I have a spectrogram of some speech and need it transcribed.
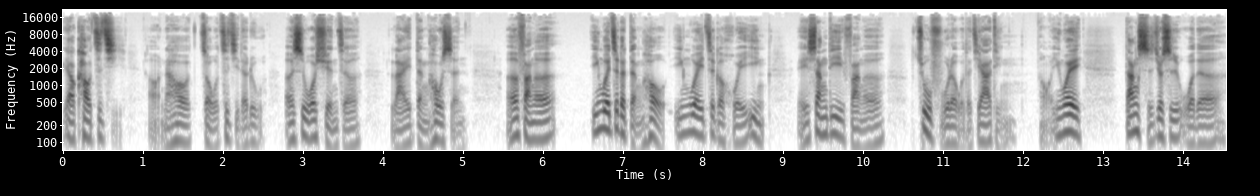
要靠自己啊，然后走自己的路，而是我选择来等候神，而反而因为这个等候，因为这个回应，诶，上帝反而祝福了我的家庭哦。因为当时就是我的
